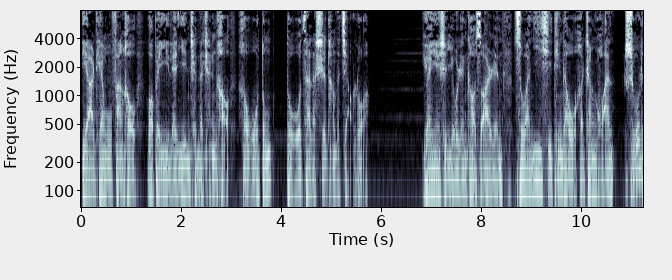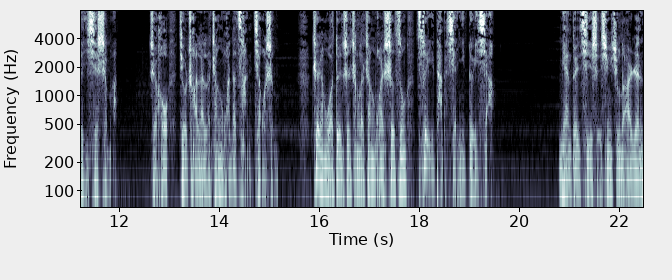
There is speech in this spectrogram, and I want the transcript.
第二天午饭后，我被一脸阴沉的陈浩和吴东堵在了食堂的角落。原因是有人告诉二人，昨晚依稀听到我和张环说了一些什么，之后就传来了张环的惨叫声，这让我顿时成了张环失踪最大的嫌疑对象。面对气势汹汹的二人，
